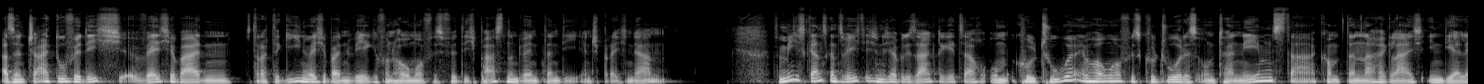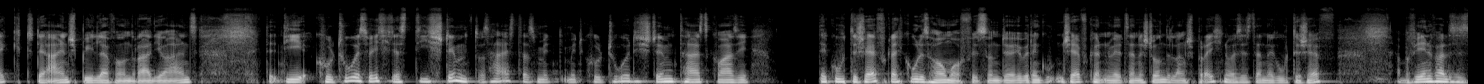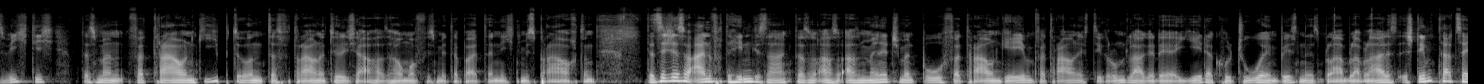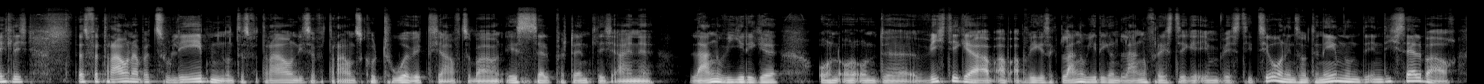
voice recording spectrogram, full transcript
Also entscheid du für dich, welche beiden Strategien, welche beiden Wege von Homeoffice für dich passen und wend dann die entsprechende an. Für mich ist ganz, ganz wichtig, und ich habe gesagt, da geht es auch um Kultur im Homeoffice, Kultur des Unternehmens. Da kommt dann nachher gleich in Dialekt der Einspieler von Radio 1. Die Kultur ist wichtig, dass die stimmt. Was heißt das mit, mit Kultur, die stimmt? Heißt quasi, der gute Chef gleich gutes Homeoffice. Und äh, über den guten Chef könnten wir jetzt eine Stunde lang sprechen. Was ist denn der gute Chef? Aber auf jeden Fall ist es wichtig, dass man Vertrauen gibt und das Vertrauen natürlich auch als Homeoffice-Mitarbeiter nicht missbraucht. Und das ist ja so einfach dahingesagt, also aus, aus dem Managementbuch Vertrauen geben. Vertrauen ist die Grundlage der jeder Kultur im Business, bla bla bla. Das stimmt tatsächlich. Das Vertrauen aber zu leben und das Vertrauen, diese Vertrauenskultur wirklich aufzubauen, ist selbstverständlich eine langwierige und, und, und äh, wichtige, aber, aber, aber wie gesagt, langwierige und langfristige Investition ins Unternehmen und in dich selber auch.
